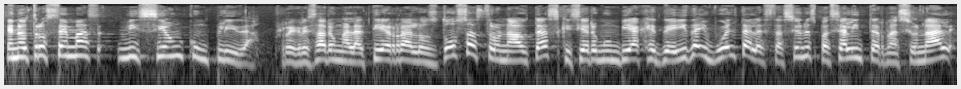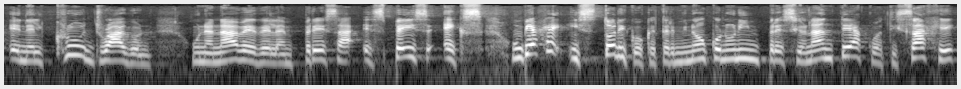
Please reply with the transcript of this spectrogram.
En otros temas, misión cumplida. Regresaron a la Tierra los dos astronautas que hicieron un viaje de ida y vuelta a la Estación Espacial Internacional en el Crew Dragon, una nave de la empresa SpaceX. Un viaje histórico que terminó con un impresionante acuatizaje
